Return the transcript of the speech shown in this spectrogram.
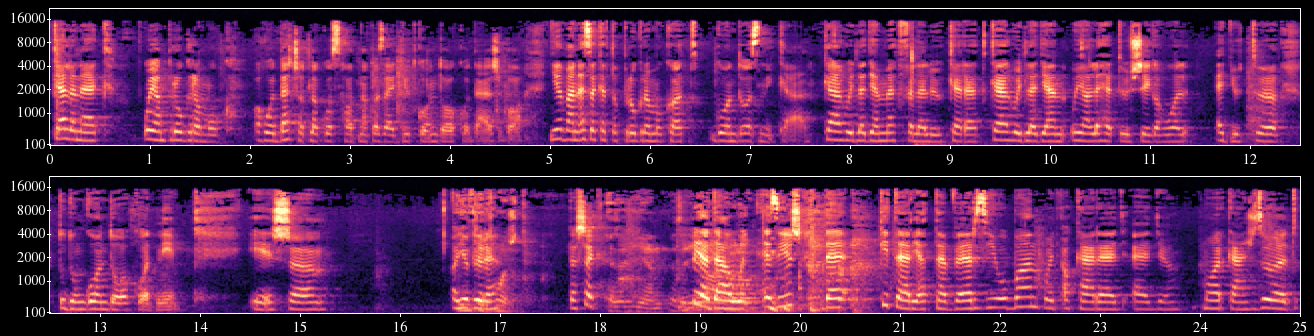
Kellenek olyan programok, ahol becsatlakozhatnak az együtt gondolkodásba. Nyilván ezeket a programokat gondozni kell. Kell, hogy legyen megfelelő keret, kell, hogy legyen olyan lehetőség, ahol együtt uh, tudunk gondolkodni. És uh, a jövőre... Most. Tessék? Ez egy ilyen, ez egy Például ilyen ez is, de kiterjedtebb verzióban, hogy akár egy, egy markáns zöld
